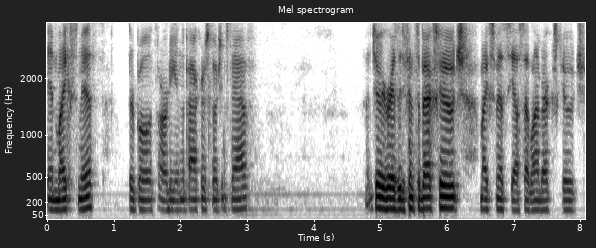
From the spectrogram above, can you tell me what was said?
and Mike Smith. They're both already in the Packers coaching staff. Jerry Gray is the defensive backs coach. Mike Smith's the outside linebackers coach.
